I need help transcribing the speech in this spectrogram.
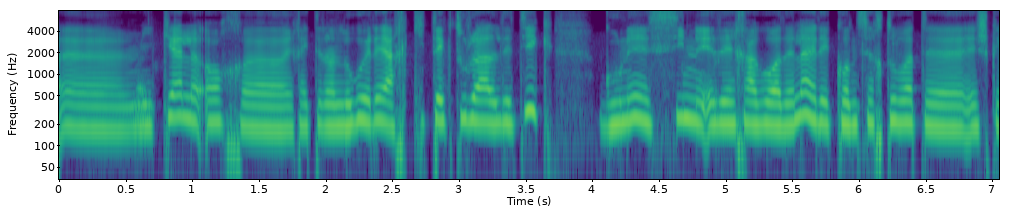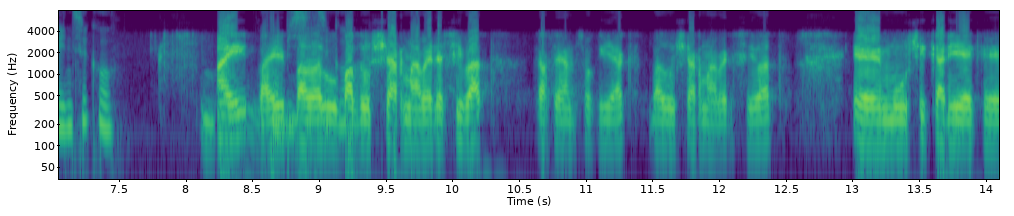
uh, Mikel hor uh, erraiten aldugu ere arkitektura aldetik gune ezin ederagoa dela ere kontzertu bat uh, eskaintzeko. Bai, bai, badu, badu xarma berezi bat, kafe antzokiak, badu xarma berzi bat, e, musikariek e,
